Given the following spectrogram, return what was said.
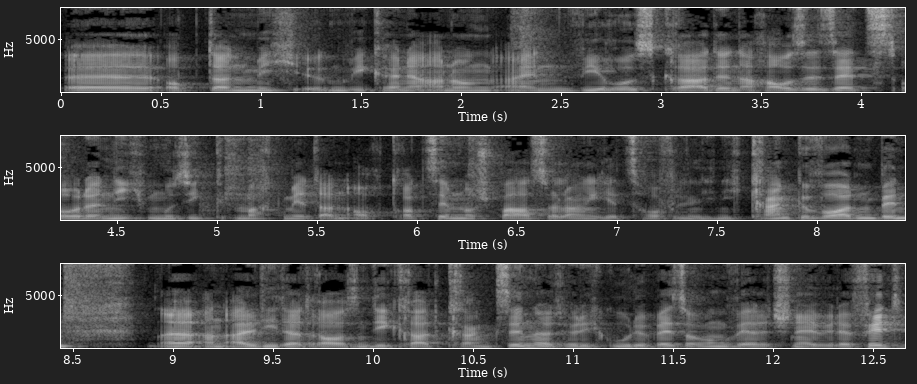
äh, ob dann mich irgendwie, keine Ahnung, ein Virus gerade nach Hause setzt oder nicht. Musik macht mir dann auch trotzdem noch Spaß, solange ich jetzt hoffentlich nicht krank geworden bin. Äh, an all die da draußen, die gerade krank sind, natürlich gute Besserung, werdet schnell wieder fit.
